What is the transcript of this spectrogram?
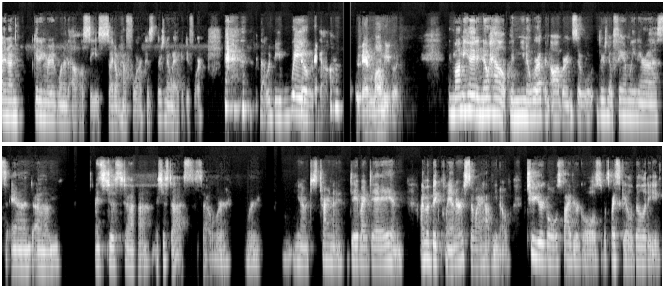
and i'm getting rid of one of the llcs so i don't have four because there's no way i could do four. That would be way overkill. And mommyhood. and mommyhood and no help and you know we're up in auburn so there's no family near us and um it's just uh it's just us. So we're we're you know just trying to day by day and i'm a big planner so i have you know two year goals five year goals what's my scalability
